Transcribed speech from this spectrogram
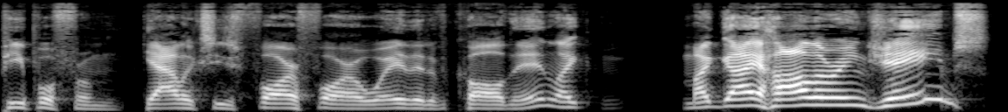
people from galaxies far, far away that have called in. Like my guy Hollering James.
